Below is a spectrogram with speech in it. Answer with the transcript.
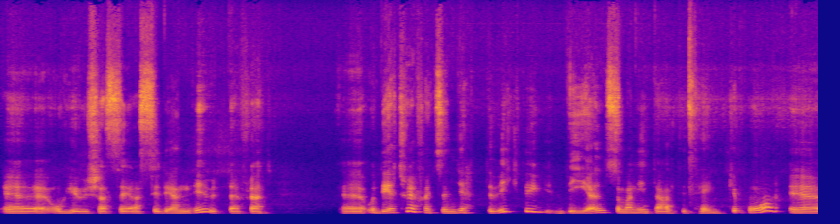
Eh, och hur så att säga ser den ut? Därför att, eh, och det tror jag faktiskt är en jätteviktig del som man inte alltid tänker på. Eh,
